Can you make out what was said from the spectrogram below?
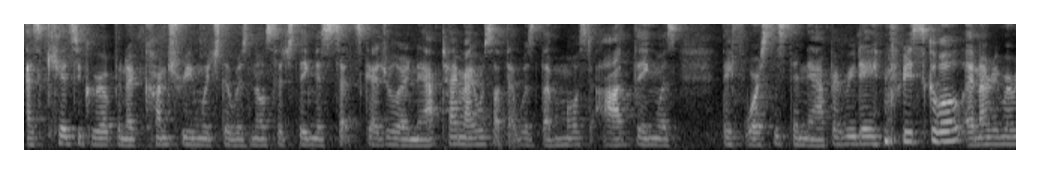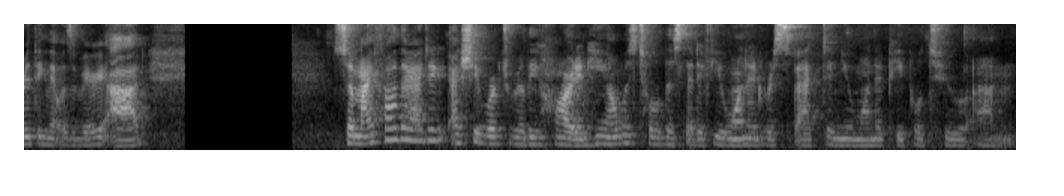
as kids who grew up in a country in which there was no such thing as set schedule or nap time, I always thought that was the most odd thing was they forced us to nap every day in preschool, and I remember thinking that was very odd. So my father actually worked really hard, and he always told us that if you wanted respect and you wanted people to um,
